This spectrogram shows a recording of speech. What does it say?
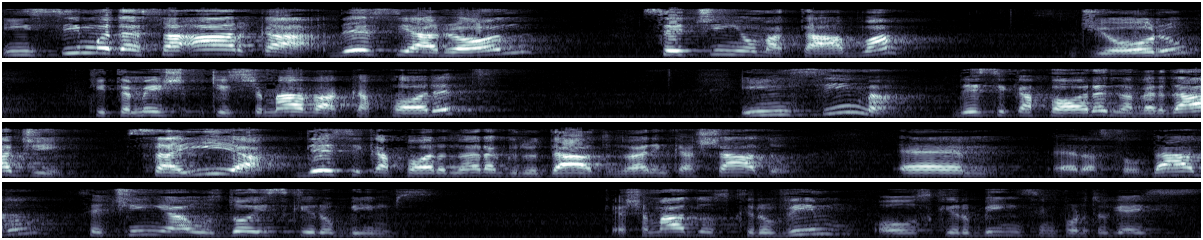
Em cima dessa arca, desse Aron, você tinha uma tábua de ouro, que também que se chamava Kaporet. E em cima desse Kaporet, na verdade, saía desse Kaporet, não era grudado, não era encaixado, é, era soldado, você tinha os dois querubins, que é chamado os querubim ou os querubins em português,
